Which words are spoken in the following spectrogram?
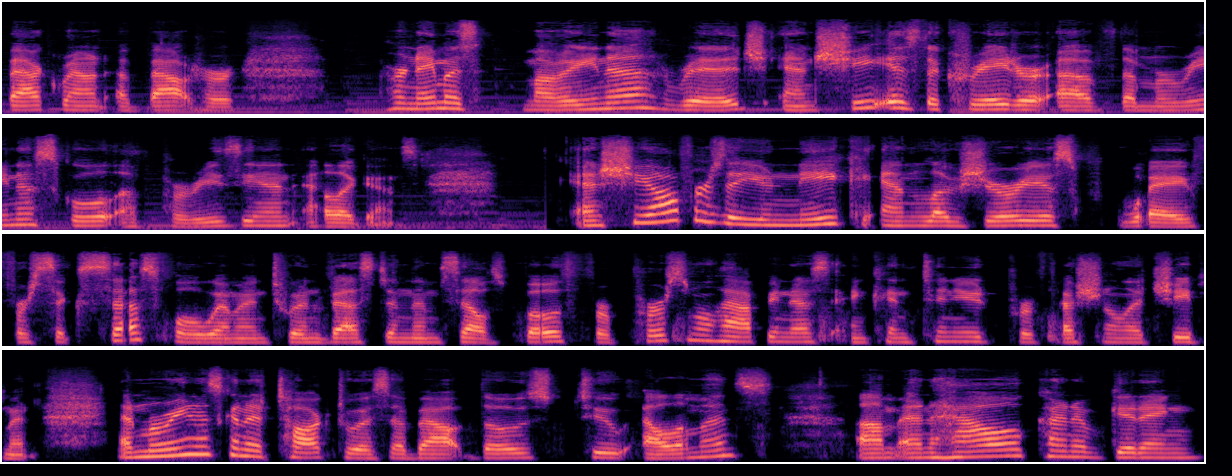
background about her. Her name is Marina Ridge, and she is the creator of the Marina School of Parisian Elegance. And she offers a unique and luxurious way for successful women to invest in themselves, both for personal happiness and continued professional achievement. And Marina is going to talk to us about those two elements um, and how kind of getting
